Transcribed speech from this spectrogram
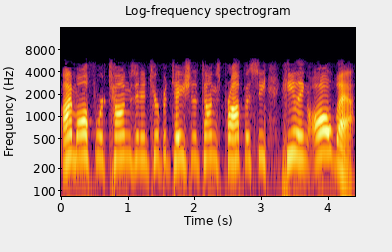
I'm all for tongues and interpretation of tongues, prophecy, healing, all that.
